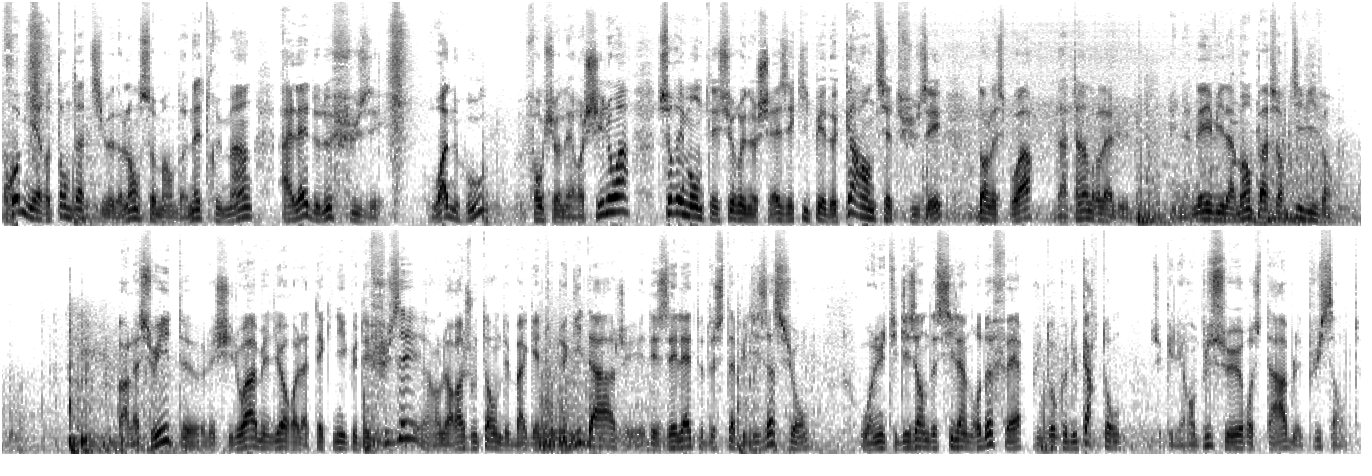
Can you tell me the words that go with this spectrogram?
première tentative de lancement d'un être humain à l'aide de fusées. Wan Hu, fonctionnaire chinois, serait monté sur une chaise équipée de 47 fusées dans l'espoir d'atteindre la Lune n'est évidemment pas sorti vivant. Par la suite, les Chinois améliorent la technique des fusées en leur ajoutant des baguettes de guidage et des ailettes de stabilisation, ou en utilisant des cylindres de fer plutôt que du carton, ce qui les rend plus sûres, stables et puissantes.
